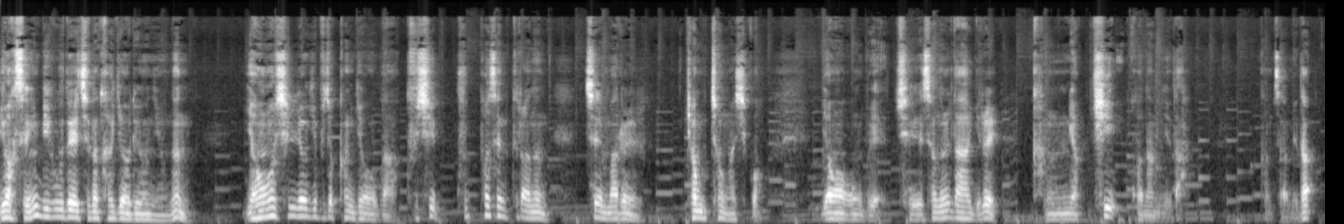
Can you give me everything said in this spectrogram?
유학생이 미국에 진학하기 어려운 이유는 영어 실력이 부족한 경우가 99%라는 제 말을 경청하시고 영어 공부에 최선을 다하기를 강력히 권합니다. 감사합니다.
